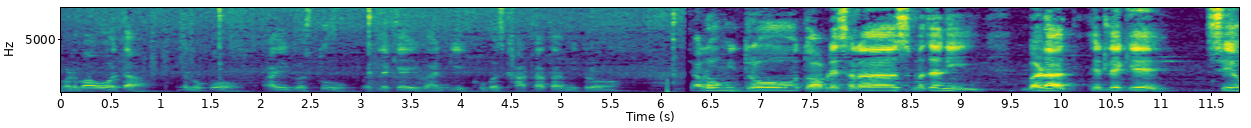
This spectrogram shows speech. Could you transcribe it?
વડવાઓ હતા, એ લોકો આવી વસ્તુ એટલે કે આવી વાનગી ખૂબ જ ખાતા હતા મિત્રો. ચાલો મિત્રો, તો આપણે સરસ મજાની બળદ એટલે કે સેવ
